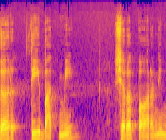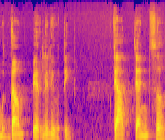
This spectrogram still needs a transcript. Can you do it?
तर ती बातमी शरद पवारांनी मुद्दाम पेरलेली होती. त्यात त्यांचं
